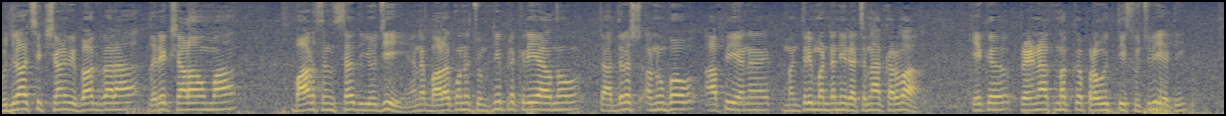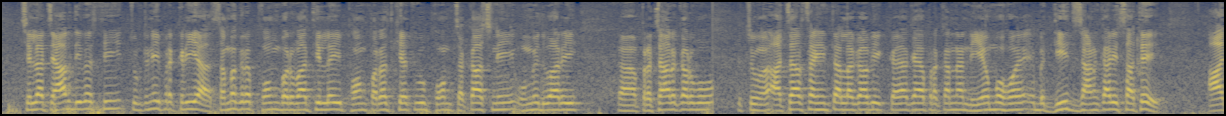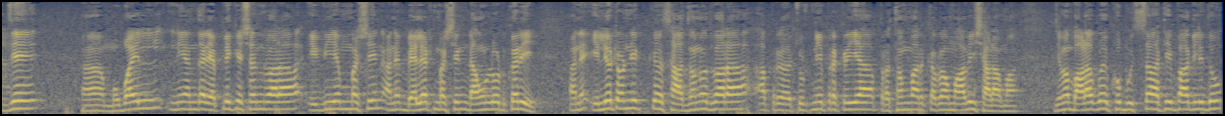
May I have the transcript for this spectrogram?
ગુજરાત શિક્ષણ વિભાગ દ્વારા દરેક શાળાઓમાં બાળ સંસદ યોજી અને બાળકોને ચૂંટણી પ્રક્રિયાનો આદર્શ અનુભવ આપી અને મંત્રીમંડળની રચના કરવા એક પ્રેરણાત્મક પ્રવૃત્તિ સૂચવી હતી. છેલ્લા ચાર દિવસથી ચૂંટણી પ્રક્રિયા સમગ્ર ફોર્મ ભરવાથી લઈ ફોર્મ પરત ખેંચવું, ફોર્મ ચકાસણી, ઉમેદવારી પ્રચાર કરવો આચારસંહિતા લગાવી કયા કયા પ્રકારના નિયમો હોય એ બધી જ જાણકારી સાથે આજે મોબાઈલની અંદર એપ્લિકેશન દ્વારા ઈવીએમ મશીન અને બેલેટ મશીન ડાઉનલોડ કરી અને ઇલેક્ટ્રોનિક સાધનો દ્વારા આ ચૂંટણી પ્રક્રિયા પ્રથમવાર કરવામાં આવી શાળામાં, જેમાં બાળકોએ ખૂબ ઉત્સાહથી ભાગ લીધો.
